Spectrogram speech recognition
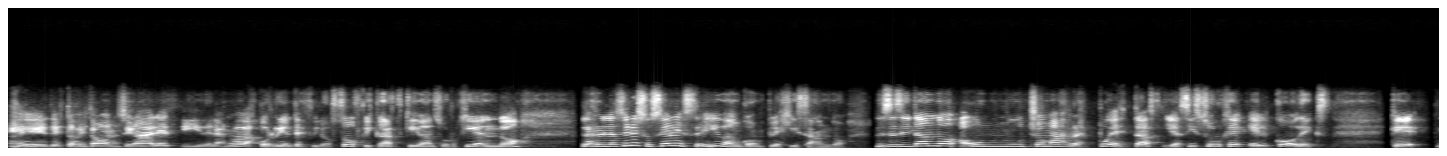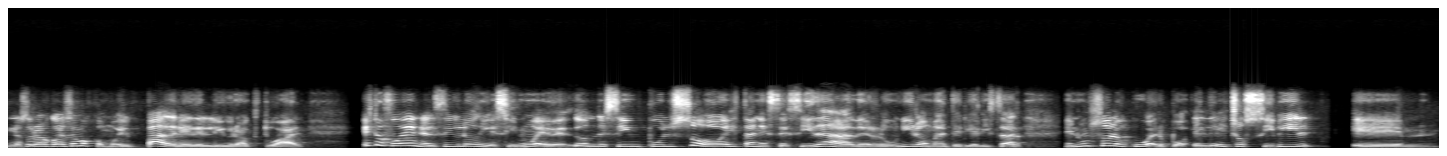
eh, de estos estados nacionales y de las nuevas corrientes filosóficas que iban surgiendo, las relaciones sociales se iban complejizando, necesitando aún mucho más respuestas y así surge el códex, que nosotros lo conocemos como el padre del libro actual. Esto fue en el siglo XIX, donde se impulsó esta necesidad de reunir o materializar en un solo cuerpo el derecho civil, eh,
